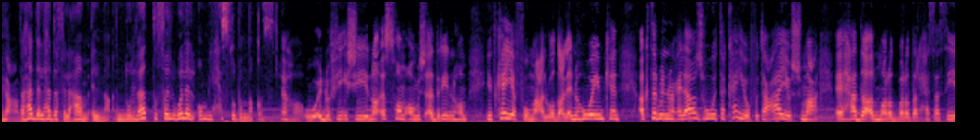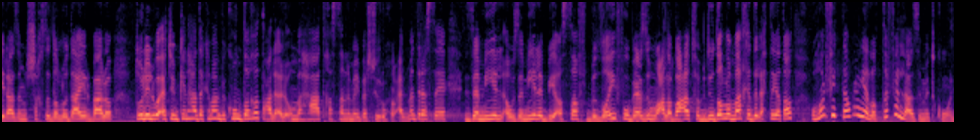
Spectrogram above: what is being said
نعم. فهذا الهدف العام إلنا إنه لا الطفل ولا الأم يحسوا بالنقص. أها. وإنه في شيء ناقصهم أو مش قادرين إنهم يتكيفوا مع الوضع لأنه هو يمكن أكثر من علاج هو تكيف وتعايش مع آه، هذا المرض مرض الحساسية. لازم الشخص يضله داير باله طول الوقت. ويمكن هذا كمان بيكون ضغط على الأمهات خاصة لما يبلشوا يروحوا على المدرسة. زميل أو زميلة بالصف بضيفوا بيعزموا على بعض فبده يضلوا ماخذ الاحتياطات. وهون في التوعية للطفل لازم تكون.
